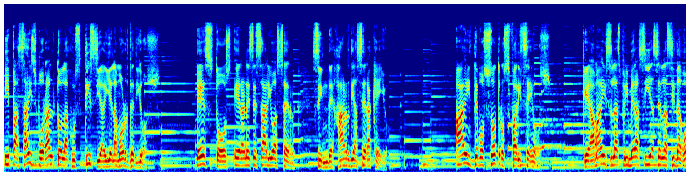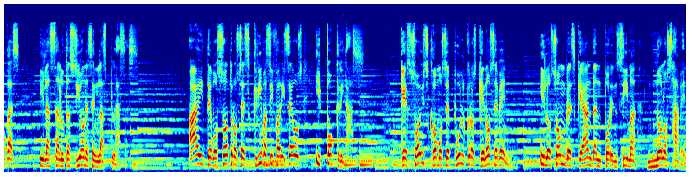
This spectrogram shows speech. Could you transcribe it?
y pasáis por alto la justicia y el amor de Dios. Esto os era necesario hacer sin dejar de hacer aquello. Ay de vosotros, fariseos, que amáis las primeras sillas en las sinagogas y las salutaciones en las plazas. Ay de vosotros, escribas y fariseos hipócritas, que sois como sepulcros que no se ven, y los hombres que andan por encima no lo saben.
